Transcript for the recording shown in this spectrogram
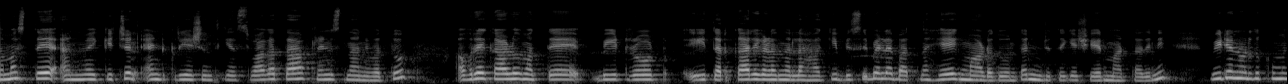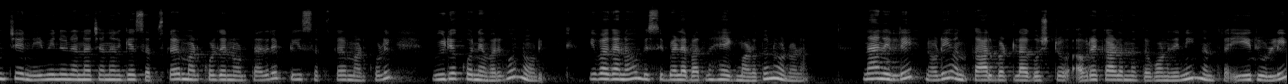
ನಮಸ್ತೆ, ಅನ್ವಯ್ ಕಿಚನ್ ಆ್ಯಂಡ್ ಕ್ರಿಯೇಷನ್ಸ್ಗೆ ಸ್ವಾಗತ. ಫ್ರೆಂಡ್ಸ್, ನಾನಿವತ್ತು ಅವರೆಕಾಳು ಮತ್ತು ಬೀಟ್ರೋಟ್ ಈ ತರಕಾರಿಗಳನ್ನೆಲ್ಲ ಹಾಕಿ ಬಿಸಿಬೇಳೆ ಭಾತ್ನ ಹೇಗೆ ಮಾಡೋದು ಅಂತ ನಿಮ್ಮ ಜೊತೆಗೆ ಶೇರ್ ಮಾಡ್ತಾ ಇದ್ದೀನಿ. ವಿಡಿಯೋ ನೋಡೋದಕ್ಕೂ ಮುಂಚೆ ನೀವಿನ್ನೂ ನನ್ನ ಚಾನಲ್ಗೆ ಸಬ್ಸ್ಕ್ರೈಬ್ ಮಾಡ್ಕೊಳ್ಳದೆ ನೋಡ್ತಾ ಇದ್ದರೆ ಪ್ಲೀಸ್ ಸಬ್ಸ್ಕ್ರೈಬ್ ಮಾಡ್ಕೊಳ್ಳಿ. ವಿಡಿಯೋ ಕೊನೆವರೆಗೂ ನೋಡಿ. ಇವಾಗ ನಾವು ಬಿಸಿಬೇಳೆ ಭಾತ್ನ ಹೇಗೆ ಮಾಡೋದು ನೋಡೋಣ. ನಾನಿಲ್ಲಿ ನೋಡಿ ಒಂದು ಕಾಲು ಬಟ್ಲಾಗೋಷ್ಟು ಅವರೆಕಾಳನ್ನು ತೊಗೊಂಡಿದ್ದೀನಿ ನಂತರ ಈರುಳ್ಳಿ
